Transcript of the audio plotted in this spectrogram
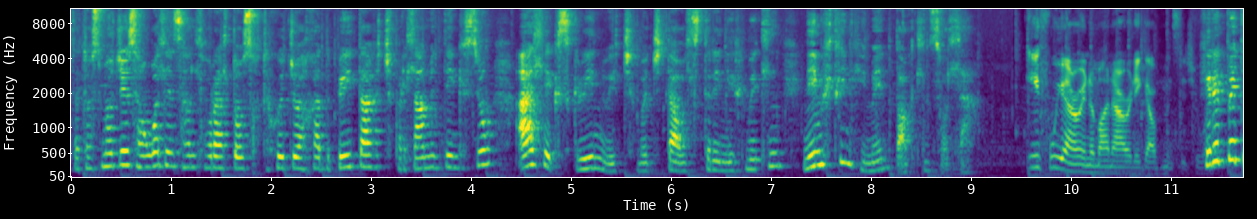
За тусмажийн сонгуулийн санал хураалт дуусах төхөж байхад бие даагч парламентын гишүүн Алекс Гринвич мужидаа улс төрийн эрх мэдэл нь нэмэгдэх хэмээн догтлон суулаа. If we are in a minority government situation Хэрэг бид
